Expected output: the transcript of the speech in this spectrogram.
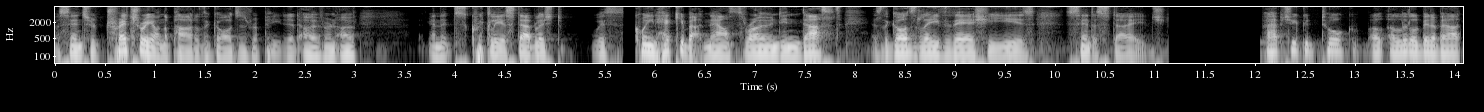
A sense of treachery on the part of the gods is repeated over and over. And it's quickly established with Queen Hecuba now throned in dust. As the gods leave, there she is, centre stage. Perhaps you could talk a, a little bit about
